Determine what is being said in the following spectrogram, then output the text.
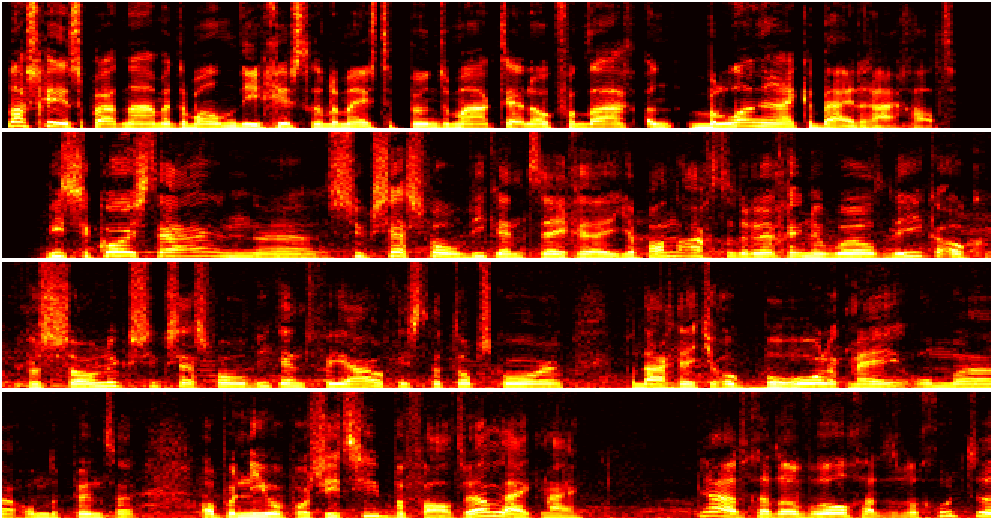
Lars Geerts praat na met de man die gisteren de meeste punten maakte... en ook vandaag een belangrijke bijdrage had. Wietse Kooistra, een uh, succesvol weekend tegen Japan achter de rug in de World League. Ook persoonlijk succesvol weekend voor jou. Gisteren topscorer. Vandaag deed je ook behoorlijk mee om, uh, om de punten. Op een nieuwe positie. Bevalt wel, lijkt mij. Ja, het gaat overal gaat het wel goed. Uh,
